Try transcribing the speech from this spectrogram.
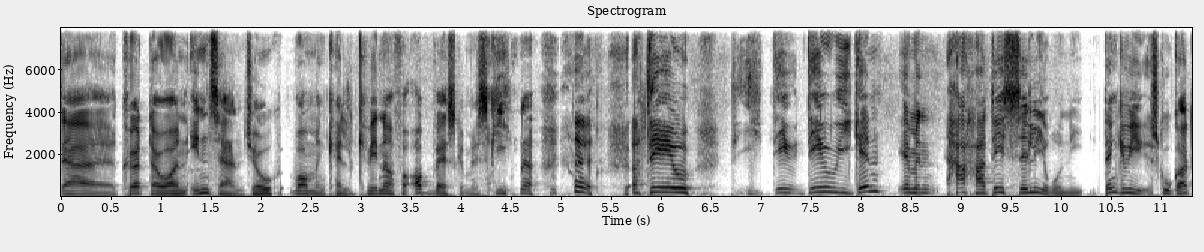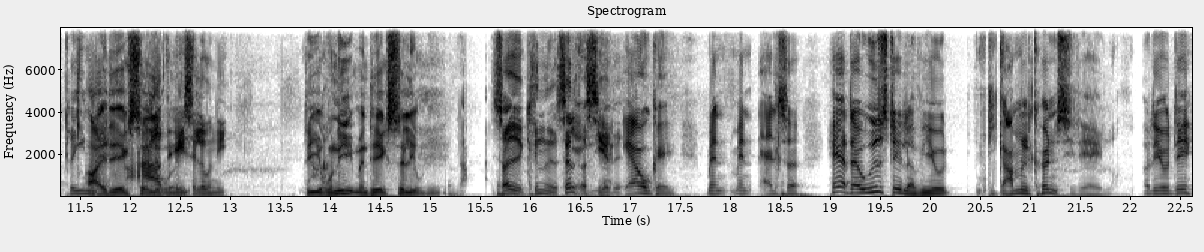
der øh, kørte der jo en intern joke, hvor man kaldte kvinder for opvaskemaskiner. og det er jo, det, er jo- det er jo igen, jamen, haha, det er selvironi. Den kan vi sgu godt grine Nej, af. det er ikke Ah, det er selvironi. ikke selvironi. Det er ironi, men det er ikke selvironi. Så er det kvinderne selv, der siger ja, det. Ja, okay. Men, men altså, her der udstiller vi jo de gamle kønsidealer. Og det er jo det,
